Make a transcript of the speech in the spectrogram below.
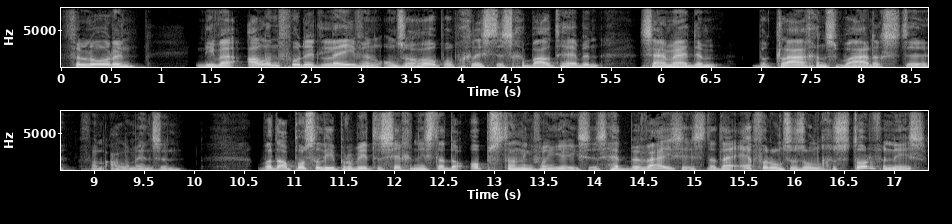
verloren. Die wij allen voor dit leven onze hoop op Christus gebouwd hebben, zijn wij de beklagenswaardigste van alle mensen. Wat de apostel hier probeert te zeggen is dat de opstanding van Jezus het bewijs is dat hij echt voor onze zonde gestorven is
